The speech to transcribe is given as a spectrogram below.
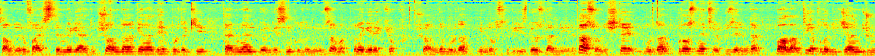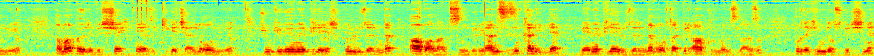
sallıyorum file sistemime geldim. Şu anda genelde hep buradaki terminal bölgesini kullanıyoruz ama buna gerek yok. Şu anda buradan Windows gibi gözlemleyelim. Daha sonra işte buradan Browse Network üzerinden bağlantı yapılabileceğini düşünülüyor. Ama böyle bir şey ne yazık ki geçerli olmuyor. Çünkü VM Player bunun üzerinden ağ bağlantısını görüyor. Yani sizin Kali ile VM Player üzerinden ortak bir ağ kurmanız lazım. Buradaki Windows girişine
